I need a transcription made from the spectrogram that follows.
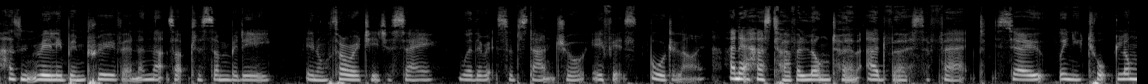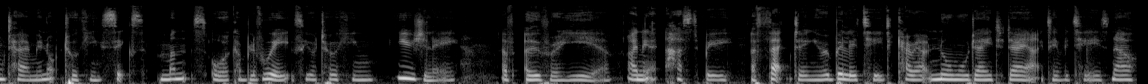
hasn't really been proven, and that's up to somebody in authority to say whether it's substantial, if it's borderline, and it has to have a long term adverse effect. So, when you talk long term, you're not talking six months or a couple of weeks, you're talking usually of over a year, and it has to be affecting your ability to carry out normal day to day activities. Now,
